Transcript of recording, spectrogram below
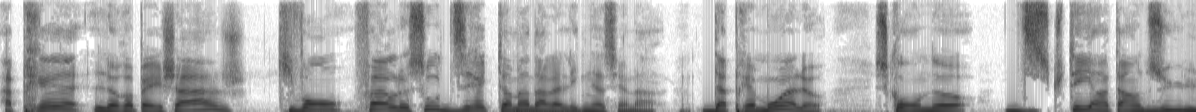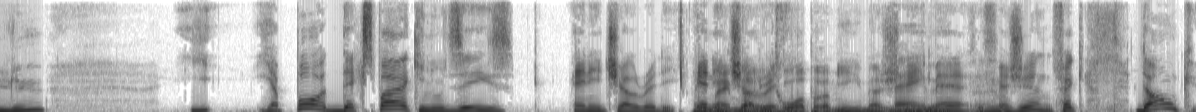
après le repêchage qui vont faire le saut directement dans la Ligue nationale. D'après moi, là, ce qu'on a discuté, entendu, lu, il n'y a pas d'experts qui nous disent NHL ready. Et NHL même dans ready. les trois premiers, imagine. Ben, imagine. Fait que, donc,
